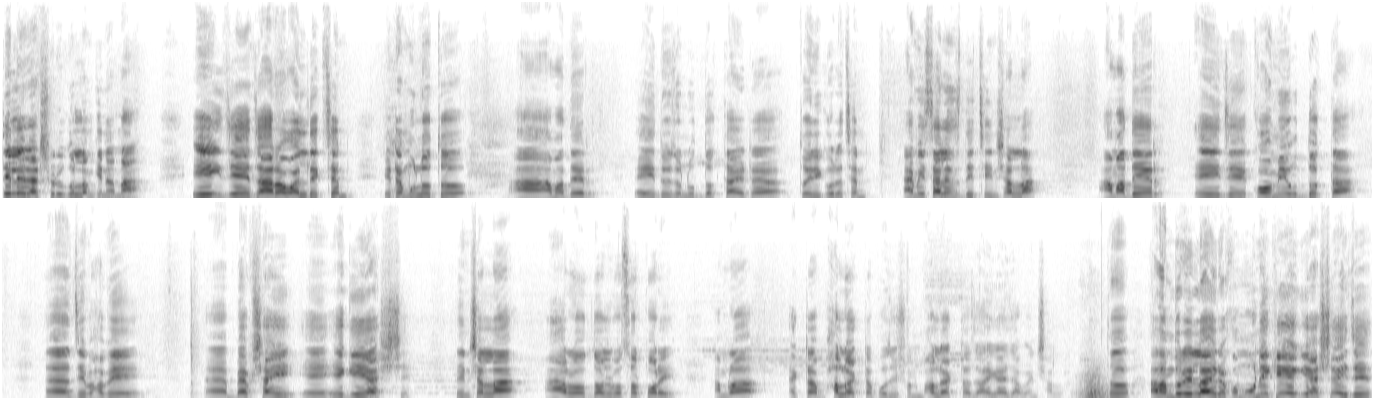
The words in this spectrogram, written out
তেলের অ্যাড শুরু করলাম কিনা? না। এই যে যারা অয়েল দেখছেন এটা মূলত আমাদের এই দুইজন উদ্যোক্তা এটা তৈরি করেছেন। আমি চ্যালেঞ্জ দিচ্ছি ইনশাল্লাহ। আমাদের এই যে কমই উদ্যোক্তা যেভাবে ব্যবসায় এ- এগিয়ে আসছে। তো ইনশাল্লাহ আরও দশ বছর পরে আমরা একটা ভালো একটা পজিশন ভালো একটা জায়গায় যাব ইনশাল্লাহ। তো আলহামদুলিল্লাহ এরকম অনেকে এগিয়ে আসছে। এই যে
